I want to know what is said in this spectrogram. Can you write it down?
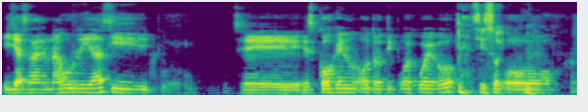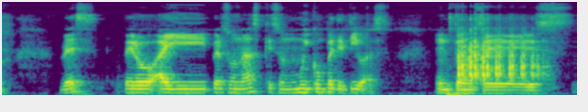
y ya están aburridas y se escogen otro tipo de juego Sí soy. o ves pero hay personas que son muy competitivas entonces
